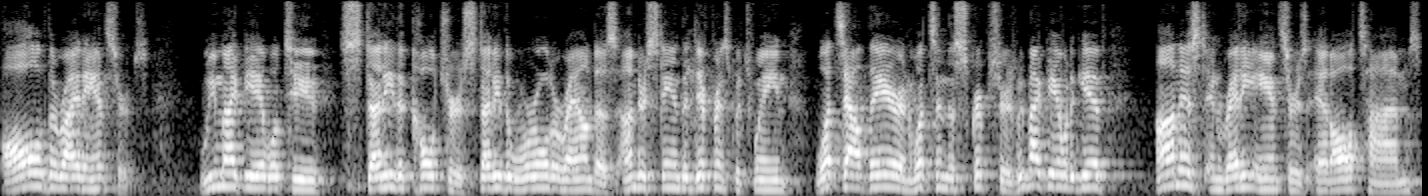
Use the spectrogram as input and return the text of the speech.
all of the right answers, We might be able to study the culture, study the world around us, understand the difference between what's out there and what's in the scriptures. We might be able to give honest and ready answers at all times.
